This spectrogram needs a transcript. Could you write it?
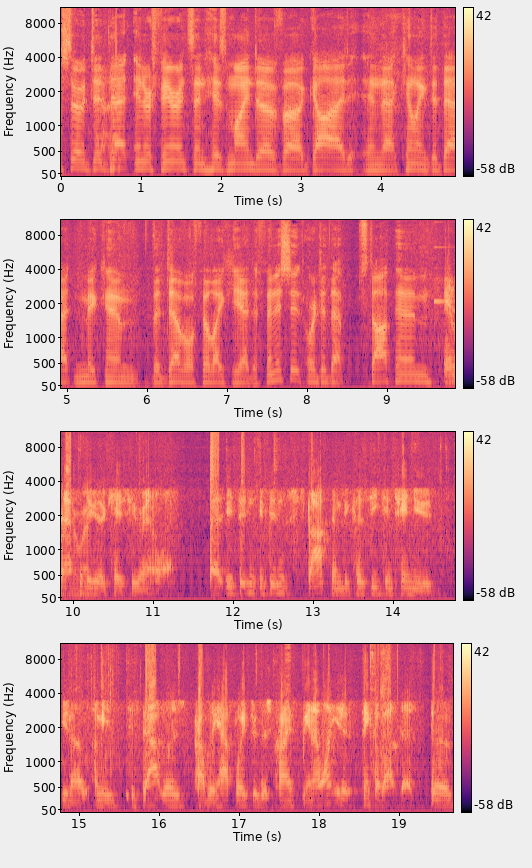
So did that interference in his mind of uh, God in that killing? Did that make him the devil feel like he had to finish it, or did that stop him? He In that away? particular case, he ran away. But it didn't. It didn't stop him because he continued. You know, I mean, that was probably halfway through this crime spree. And I want you to think about this: the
